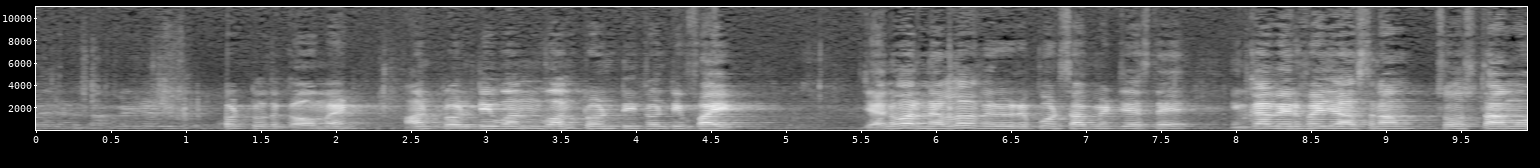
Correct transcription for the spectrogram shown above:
report to the government on 21 1 2025 జనవరి నెలలో మీరు రిపోర్ట్ సబ్మిట్ చేస్తే ఇంకా వెరిఫై చేస్తున్నాం చూస్తాము.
